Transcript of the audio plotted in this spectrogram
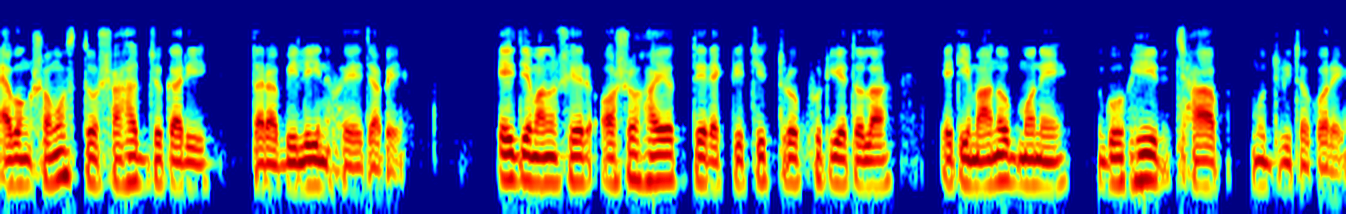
এবং সমস্ত সাহায্যকারী তারা বিলীন হয়ে যাবে। এই যে মানুষের অসহায়ত্বের একটি চিত্র ফুটিয়ে তোলা, এটি মানব মনে গভীর ছাপ মুদ্রিত করে।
